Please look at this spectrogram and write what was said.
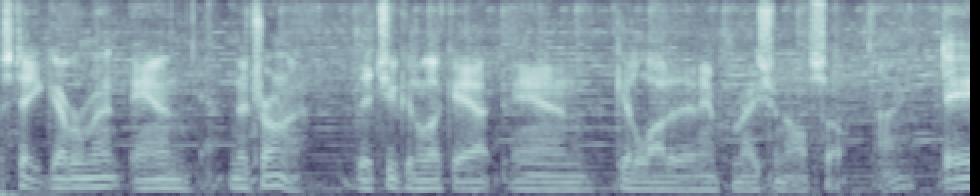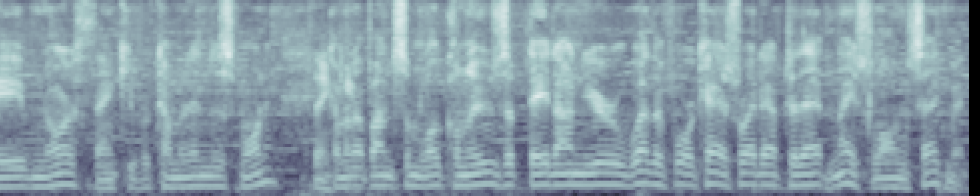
state government and Natrona that you can look at and get a lot of that information also. All right. Dave North, thank you for coming in this morning. Thank coming you. up on some local news update on your weather forecast right after that nice long segment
